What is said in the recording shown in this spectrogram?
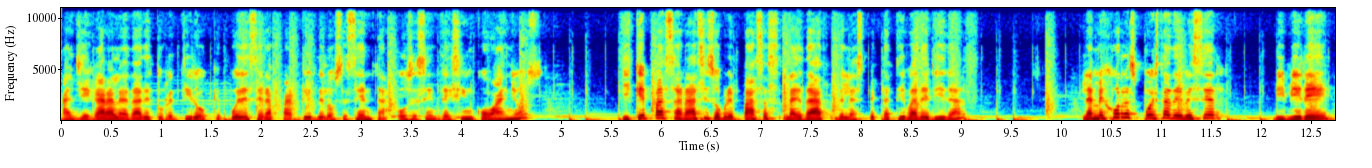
al llegar a la edad de tu retiro, que puede ser a partir de los 60 o 65 años? ¿Y qué pasará si sobrepasas la edad de la expectativa de vida? La mejor respuesta debe ser, viviré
